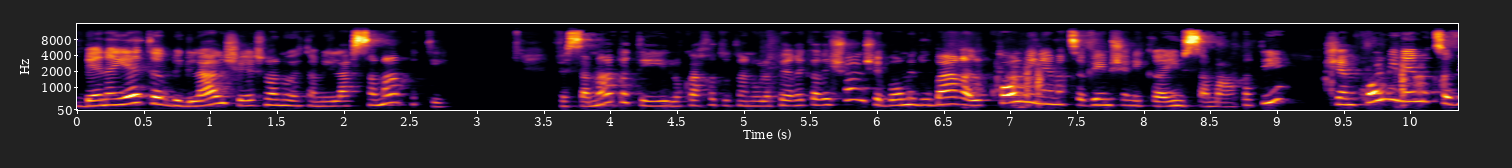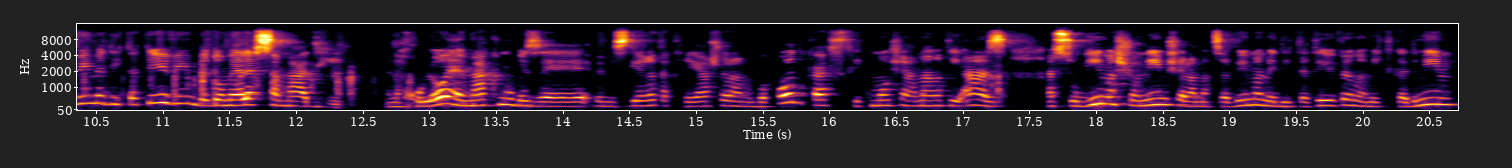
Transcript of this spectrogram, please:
בין היתר בגלל שיש לנו את המילה סמפתי. וסמפתי לוקחת אותנו לפרק הראשון, שבו מדובר על כל מיני מצבים שנקראים סמפתי, שהם כל מיני מצבים מדיטטיביים בדומה לסמדהי. אנחנו לא העמקנו בזה במסגרת הקריאה שלנו בפודקאסט, כי כמו שאמרתי אז, הסוגים השונים של המצבים המדיטטיביים המתקדמים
